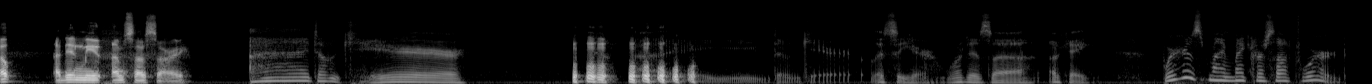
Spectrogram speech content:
Oh, I didn't mute. I'm so sorry. I don't care. I don't care. Let's see here. What is uh okay. Where is my Microsoft Word?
